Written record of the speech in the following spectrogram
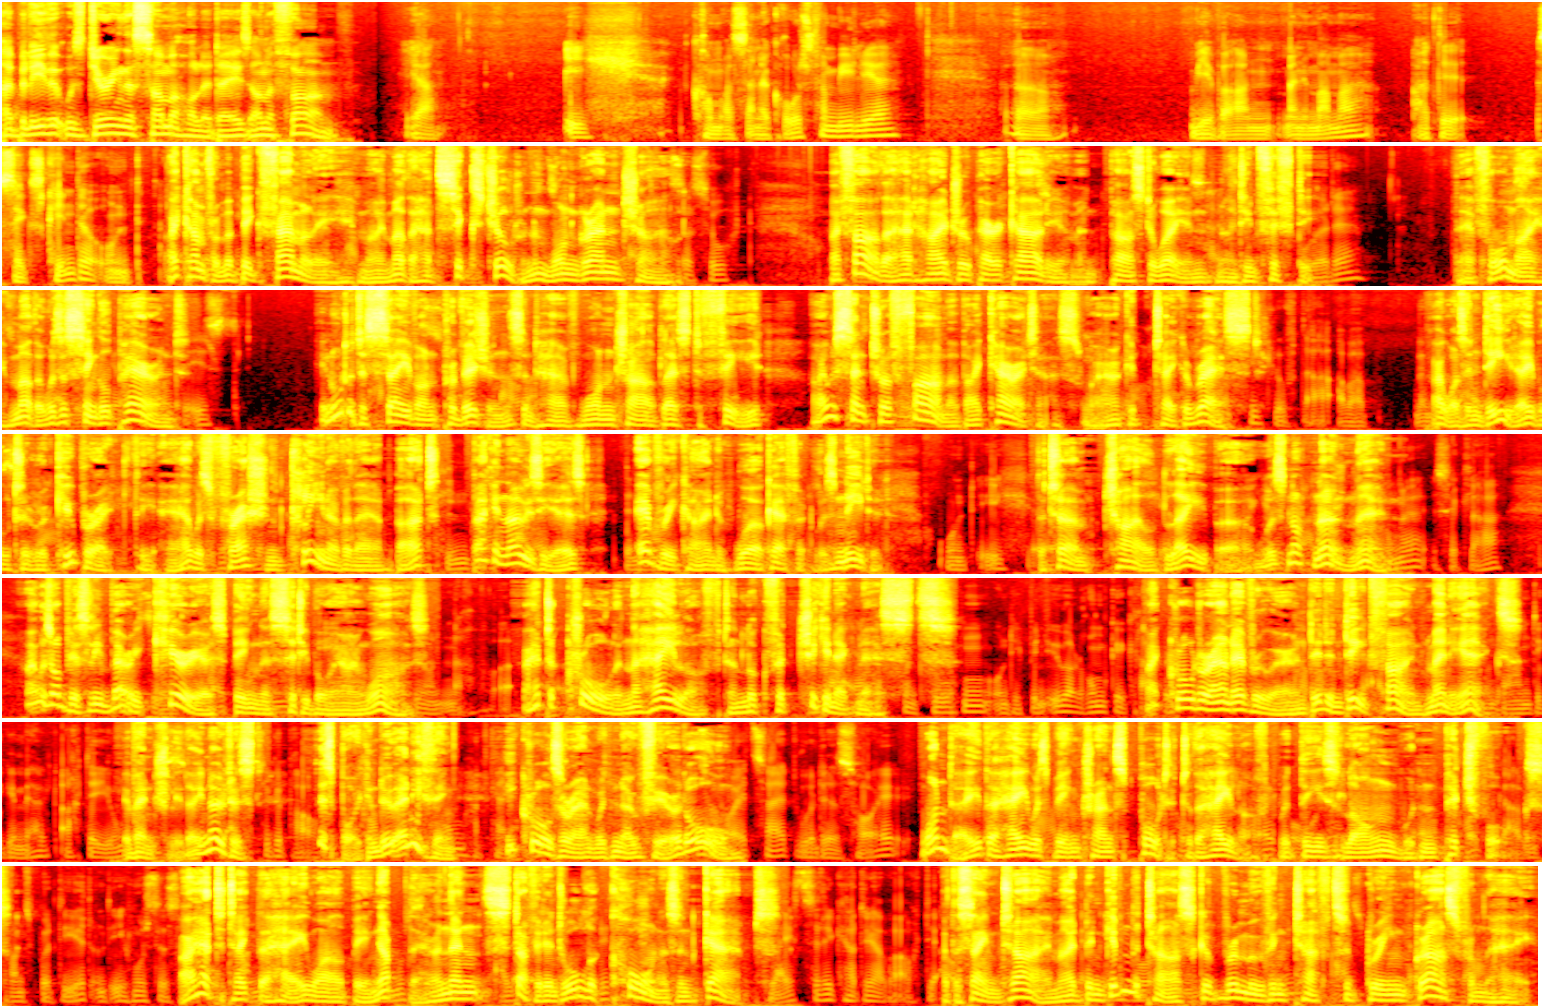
I believe it was during the summer holidays on a farm. Ja, ich komme aus einer Großfamilie. Äh, Wir waren, meine Mama hatte sechs Kinder und. I come from a big family. My mother had six children and one grandchild. My father had hydropericardium and passed away in 1950. Therefore, my mother was a single parent. In order to save on provisions and have one child less to feed, I was sent to a farmer by Caritas where I could take a rest. I was indeed able to recuperate. The air was fresh and clean over there, but back in those years, every kind of work effort was needed. The term child labour was not known then. I was obviously very curious, being the city boy I was. I had to crawl in the hayloft and look for chicken egg nests. I crawled around everywhere and did indeed find many eggs. Eventually they noticed this boy can do anything. He crawls around with no fear at all. One day the hay was being transported to the hayloft with these long wooden pitchforks. I had to take the hay while being up there and then stuff it into all the corners and gaps. At the same time, I'd been given the task of removing tufts of green grass from the hay.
